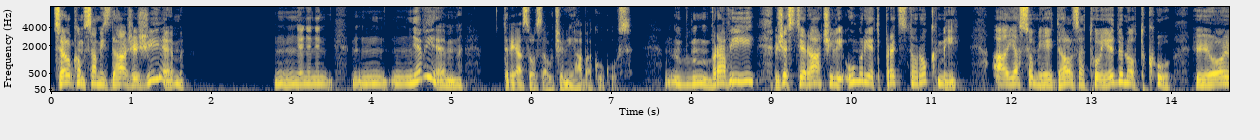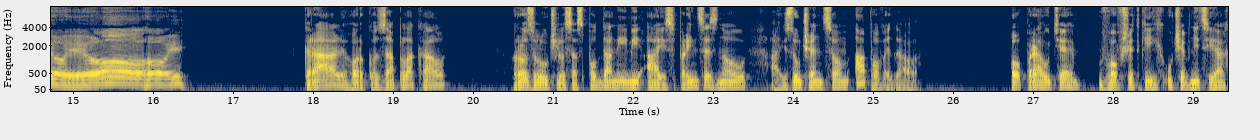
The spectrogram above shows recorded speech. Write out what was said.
Celkom sa mi zdá, že žijem. Ne, ne, ne, neviem, triasol sa učený Habakukus. Vraví, že ste ráčili umrieť pred sto rokmi a ja som jej dal za to jednotku. Joj. Kráľ horko zaplakal rozlúčil sa s poddanými aj s princeznou, aj s učencom a povedal Opravte vo všetkých učebniciach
